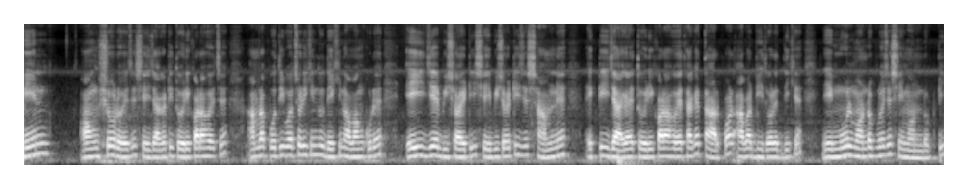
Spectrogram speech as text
মেন অংশ রয়েছে, সেই জায়গাটি তৈরি করা হয়েছে। আমরা প্রতি বছরই কিন্তু দেখি নবাঙ্কুরে। এই যে বিষয়টি, সেই বিষয়টি যে সামনে একটি জায়গায় তৈরি করা হয়ে থাকে, তারপর আবার ভিতরের দিকে যে মূল মণ্ডপ রয়েছে, সেই মণ্ডপটি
